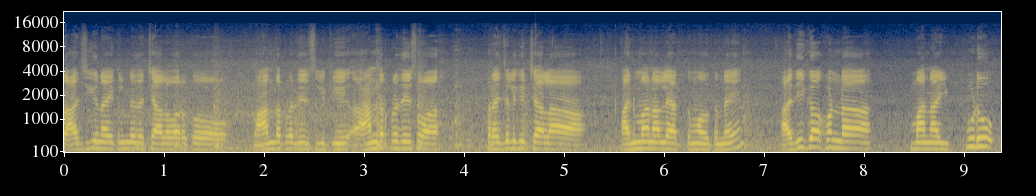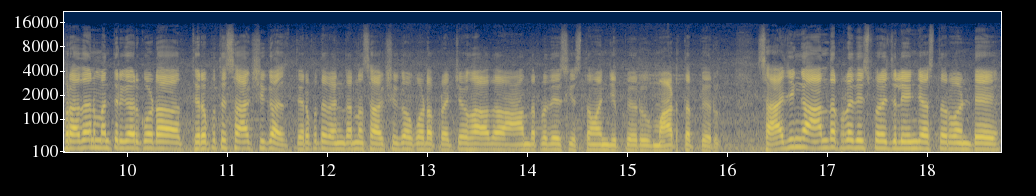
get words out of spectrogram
రాజకీయ నాయకుల మీద చాలా వరకు ఆంధ్రప్రదేశ్లకి ఆంధ్రప్రదేశ్ వా- ప్రజలకి చాలా అనుమానాలు వ్యక్తమవుతున్నాయి. అది కాకుండా మన ఇప్పుడు ప్రధానమంత్రి గారు కూడా తిరుపతి సాక్షిగా తిరుపతి వెంకన్న సాక్షిగా కూడా ప్రత్యేక హోదా ఆంధ్రప్రదేశ్కి ఇస్తామని చెప్పారు మాట తప్పారు. సహజంగా ఆంధ్రప్రదేశ్ ప్రజలు ఏం చేస్తారు అంటే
